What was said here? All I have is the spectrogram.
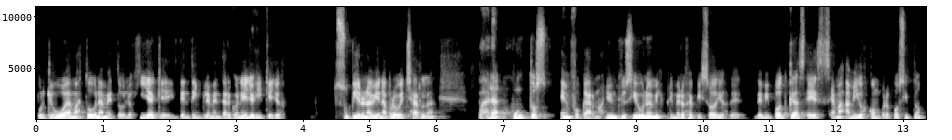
porque hubo además toda una metodología que intenté implementar con ellos y que ellos supieron a bien aprovecharla para juntos enfocarnos. Yo inclusive uno de mis primeros episodios de, mi podcast es, se llama Amigos con propósito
